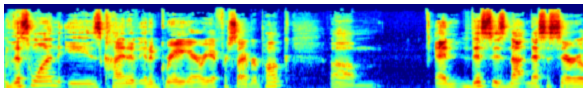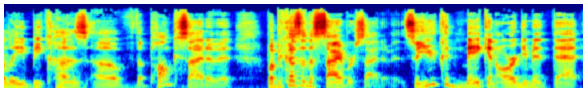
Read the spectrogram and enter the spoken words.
this one is kind of in a gray area for cyberpunk, um, and this is not necessarily because of the punk side of it, but because of the cyber side of it. So you could make an argument that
